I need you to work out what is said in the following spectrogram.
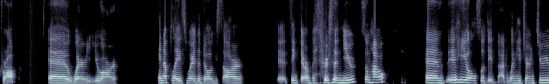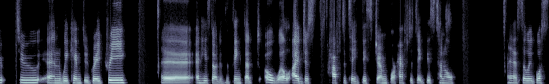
drop uh, where you are in a place where the dogs are uh, think they are better than you somehow. And he also did that when he turned two two and we came to grade three uh, and he started to think that oh well i just have to take this jump or have to take this tunnel. Uh, so it was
